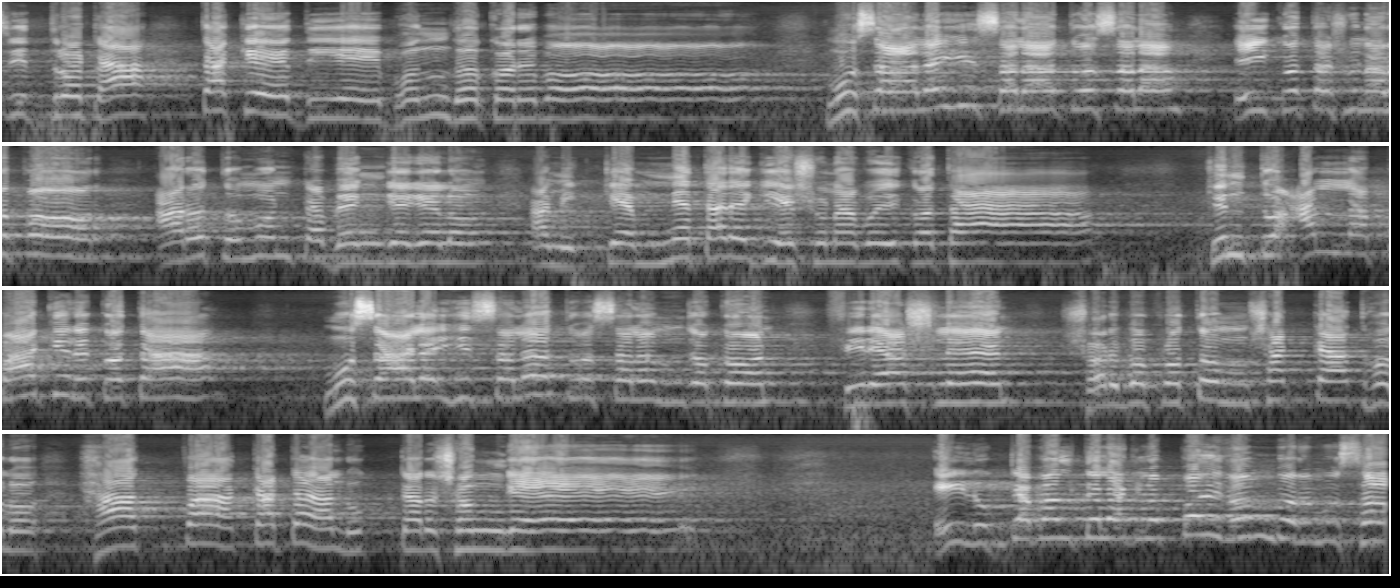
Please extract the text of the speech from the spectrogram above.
ছিদ্রটা তাকে দিয়ে বন্ধ করব। মুসা আলাইহি সালাম এই কথা শোনার পর আরও তো মনটা ভেঙ্গে গেল, আমি কেমনে তারে গিয়ে শোনাবো এই কথা? কিন্তু আল্লাহ পাকের কথা মুসা আলাইহি সালাম যখন ফিরে আসলেন, সর্বপ্রথম সাক্ষাৎ হলো হাত পা কাটা লোকটার সঙ্গে। এই লোকটা বলতে লাগল, পয়গম্বর মুসা,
